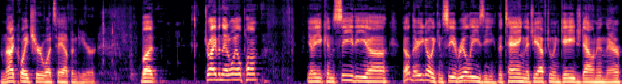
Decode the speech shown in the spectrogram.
I'm not quite sure what's happened here. But driving that oil pump, you know, you can see the, uh, oh, there you go. You can see it real easy. The tang that you have to engage down in there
